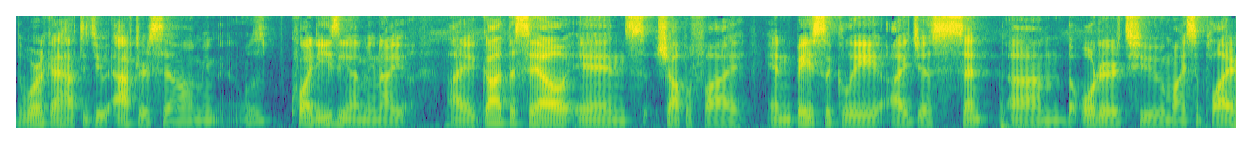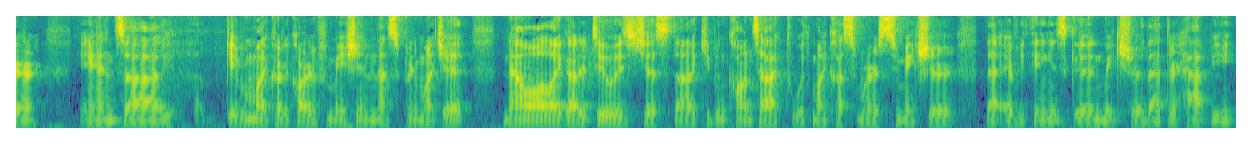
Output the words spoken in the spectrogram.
The work I have to do after sale, I mean, it was quite easy. I mean, I I got the sale in Shopify, and basically I just sent um, the order to my supplier and uh, gave him my credit card information. And that's pretty much it. Now all I got to do is just uh, keep in contact with my customers to make sure that everything is good, make sure that they're happy.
